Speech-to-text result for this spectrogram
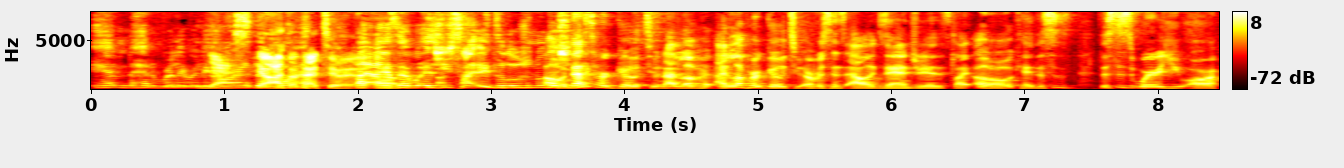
hit in the head really, really Yes. hard? at Yeah, I point? thought that too. Like, like I said, is she slightly delusional? Oh, Does she, that's like- her go-to, and I love her. I love her go-to ever since Alexandria. It's like, oh, okay, this is this is where you are.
